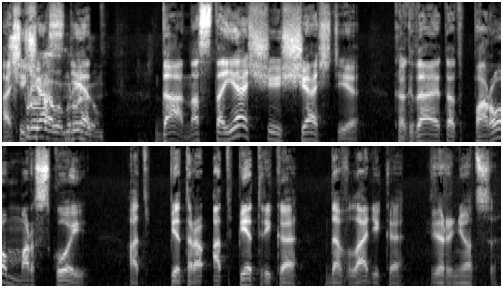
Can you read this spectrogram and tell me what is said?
А С сейчас нет. рулем. Да, настоящее счастье, когда этот паром морской от, Петра, от Петрика до Владика вернется.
